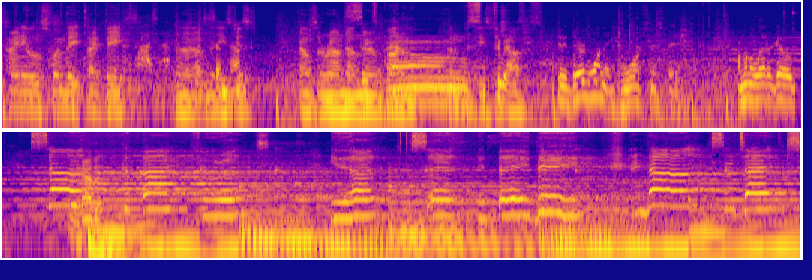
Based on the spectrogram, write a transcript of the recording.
tiny little swim bait type bait. size of that. Um, that he's pounder. just bouncing around down there on the bottom. Trying to piss these two fish off. ounces. Dude, there's one that dwarfs this fish. I'm gonna let her go. So There you have it. goodbye for us. You have to say it, baby. Us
